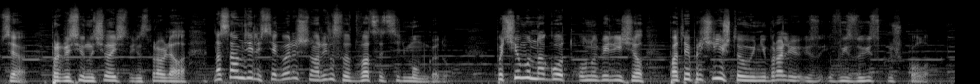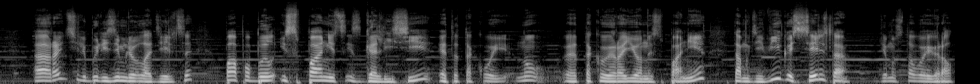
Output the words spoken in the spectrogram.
вся прогрессивное человечество не справляло. На самом деле все говорят, что он родился в 27 году. Почему на год он увеличил? По той причине, что его не брали в иезуитскую школу. А родители были землевладельцы. Папа был испанец из Галисии. Это такой, ну, э, такой район Испании. Там, где Вига, Сельта, где Мостовой играл.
